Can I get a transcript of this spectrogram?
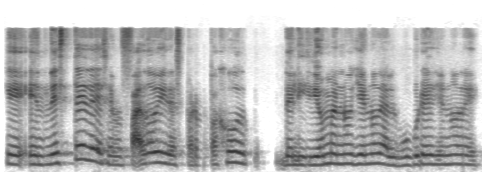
que en este desenfado y desparpajo del idioma, ¿no? Lleno de albures, lleno de,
